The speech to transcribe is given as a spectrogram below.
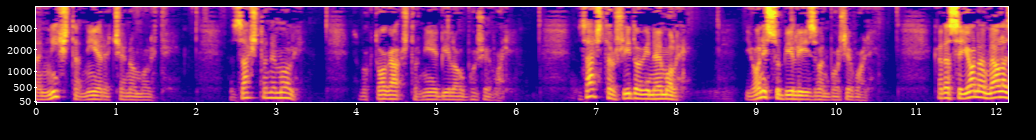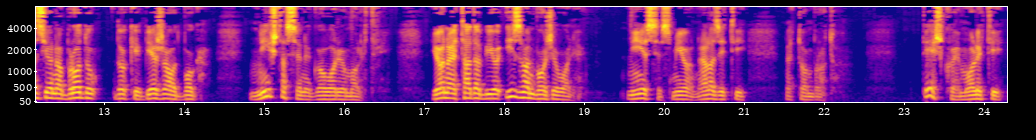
da ništa nije rečeno moliti. Zašto ne moli? Zbog toga što nije bila u Božoj volji. Zašto židovi ne mole? I oni su bili izvan Bože volje. Kada se Jona nalazio na brodu dok je bježao od Boga, ništa se ne govori o molitvi. Jona je tada bio izvan Bože volje. Nije se smio nalaziti na tom brodu. Teško je moliti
